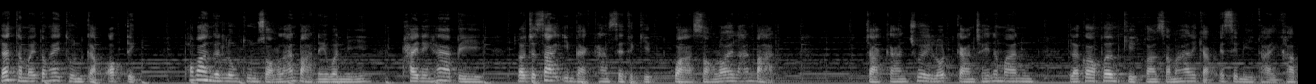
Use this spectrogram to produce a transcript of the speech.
และทำไมต้องให้ทุนกับออปติกเพราะว่าเงินลงทุน 2 ล้านบาทในวันนี้ ภายใน 5 ปี เราจะสร้าง Impact ทางเศรษฐกิจกว่า 200 ล้านบาท จากการช่วยลดการใช้น้ำมัน แล้วก็เพิ่มขีดความสามารถให้กับ SME ไทยครับ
